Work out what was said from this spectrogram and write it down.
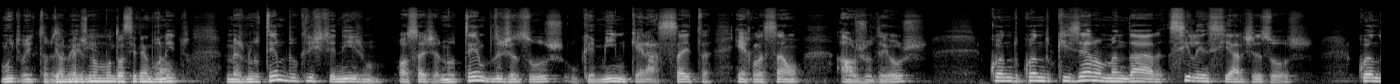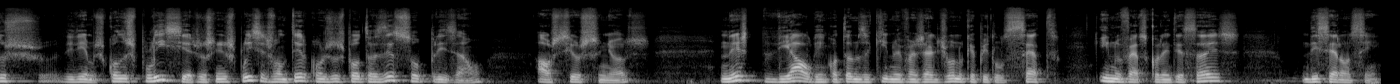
Muito bonito. Pelo menos no mundo ocidental. Bonito. Mas no tempo do cristianismo, ou seja, no tempo de Jesus, o caminho que era aceita em relação aos judeus, quando, quando quiseram mandar silenciar Jesus, quando os, diríamos, quando os polícias, os senhores polícias vão ter com Jesus para o trazer sob prisão aos seus senhores, neste diálogo encontramos aqui no Evangelho de João, no capítulo 7 e no verso 46, disseram assim:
